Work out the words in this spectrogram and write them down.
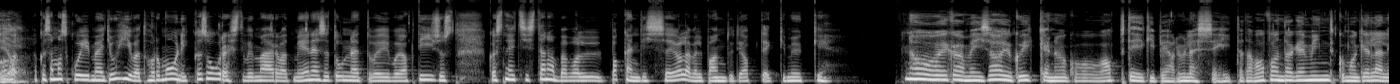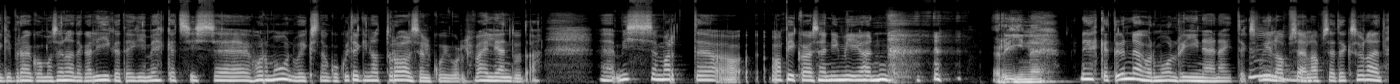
aga samas, kui meid juhivad hormoonid ka suuresti või määravad meie enesetunnet või, või aktiivsust, kas neid siis tänapäeval pakendisse ei ole veel pandud ja apteeki müüki? No ega me ei saa ju kõike nagu apteegi peal üles ehitada, vabandage mind, kui ma kellelegi praegu oma sõnadega liiga tegin, ehk et siis see hormoon võiks nagu kuidagi naturaalsel kujul väljenduda. mis Mart abikaasa nimi on? Riine ehk et õnnehormoon riine näiteks või mm. lapselapsed, eks ole, et.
